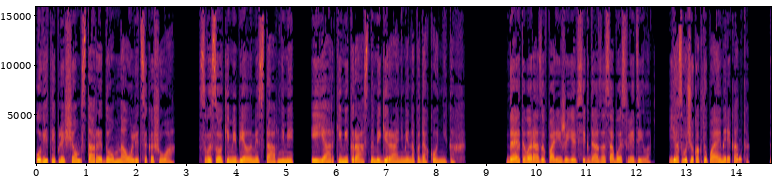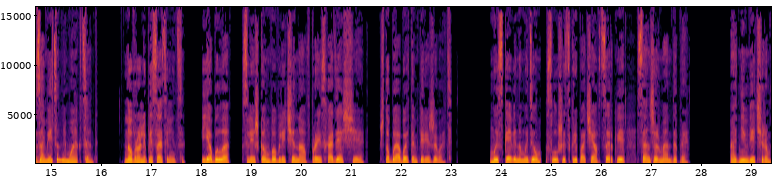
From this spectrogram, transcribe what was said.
Увитый плющом старый дом на улице Кашуа, с высокими белыми ставнями и яркими красными геранями на подоконниках. До этого раза в Париже я всегда за собой следила. Я звучу как тупая американка? Заметен ли мой акцент? Но в роли писательницы я была слишком вовлечена в происходящее, чтобы об этом переживать. Мы с Кевином идем слушать скрипача в церкви Сен-Жермен-де-Пре. Одним вечером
